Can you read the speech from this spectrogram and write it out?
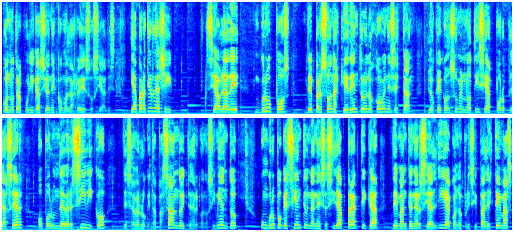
con otras publicaciones como las redes sociales. Y a partir de allí se habla de grupos de personas que dentro de los jóvenes están los que consumen noticias por placer o por un deber cívico de saber lo que está pasando y tener conocimiento, un grupo que siente una necesidad práctica de mantenerse al día con los principales temas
